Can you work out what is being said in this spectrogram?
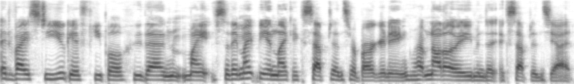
advice do you give people who then might so they might be in like acceptance or bargaining who have not even to acceptance yet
